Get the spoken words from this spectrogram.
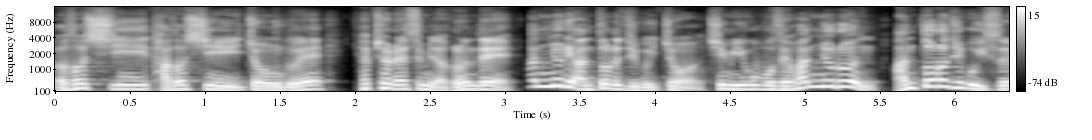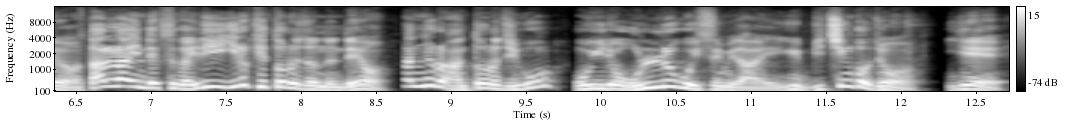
6시, 5시 이 정도에 캡처를 했습니다. 그런데 환율이 안 떨어지고 있죠. 지금 이거 보세요. 환율은 안 떨어지고 있어요. 달러 인덱스가 이리, 이렇게 떨어졌는데요. 환율은 안 떨어지고 오히려 오르고 있습니다. 이게 미친 거죠. 이게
